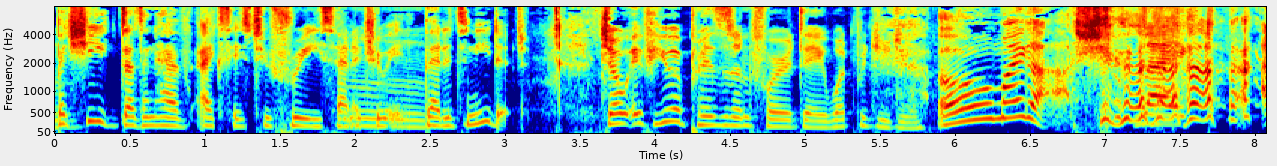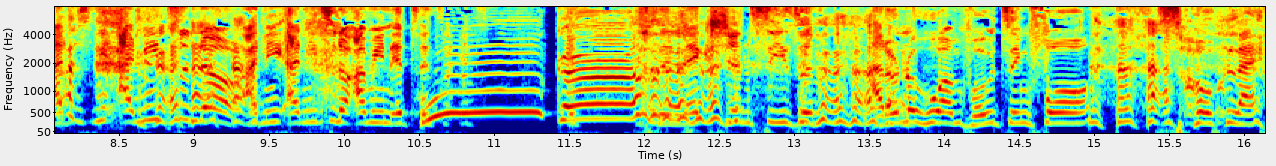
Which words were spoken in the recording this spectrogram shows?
but she doesn't have access to free sanitary wear that it's needed? Jo, if you were president for a day, what would you do? Oh my gosh. Like, I just need, I need to know. I need, I need to know. I mean, it's, it's, Woo, it's girl. It's election season. I don't know who I'm voting for. So like,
